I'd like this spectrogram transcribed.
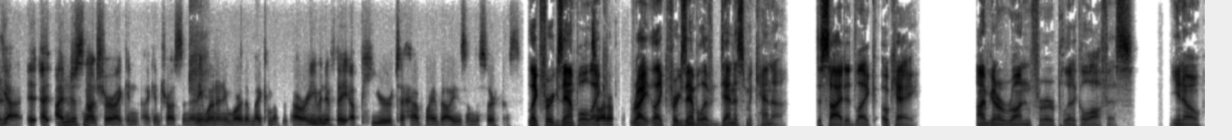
yeah, it, I, I'm just not sure I can I can trust in anyone anymore that might come up with power, even if they appear to have my values on the surface. Like for example, like so right, like for example, if Dennis McKenna decided, like, okay, I'm gonna run for political office, you know, w-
